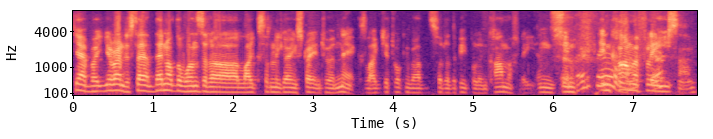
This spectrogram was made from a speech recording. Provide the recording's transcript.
Yeah, but you understand they're not the ones that are like suddenly going straight into a Nyx. Like you're talking about sort of the people in Karma Fleet. And So- in, in Karma Fleet- some.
